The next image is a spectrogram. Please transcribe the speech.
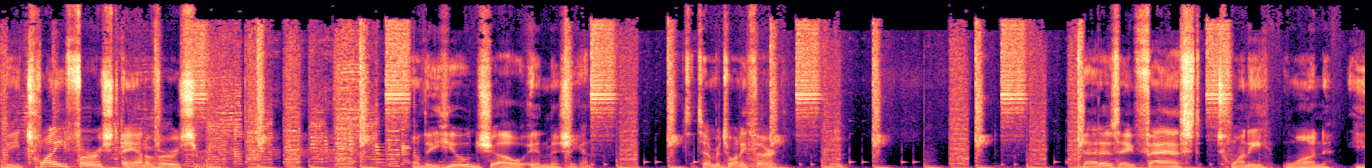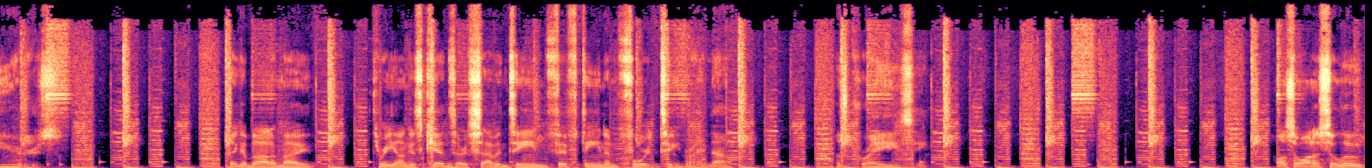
the 21st anniversary of the huge show in Michigan. September 23rd. That is a fast 21 years. Think about it. My three youngest kids are 17, 15, and 14 right now. That's crazy. Also, want to salute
